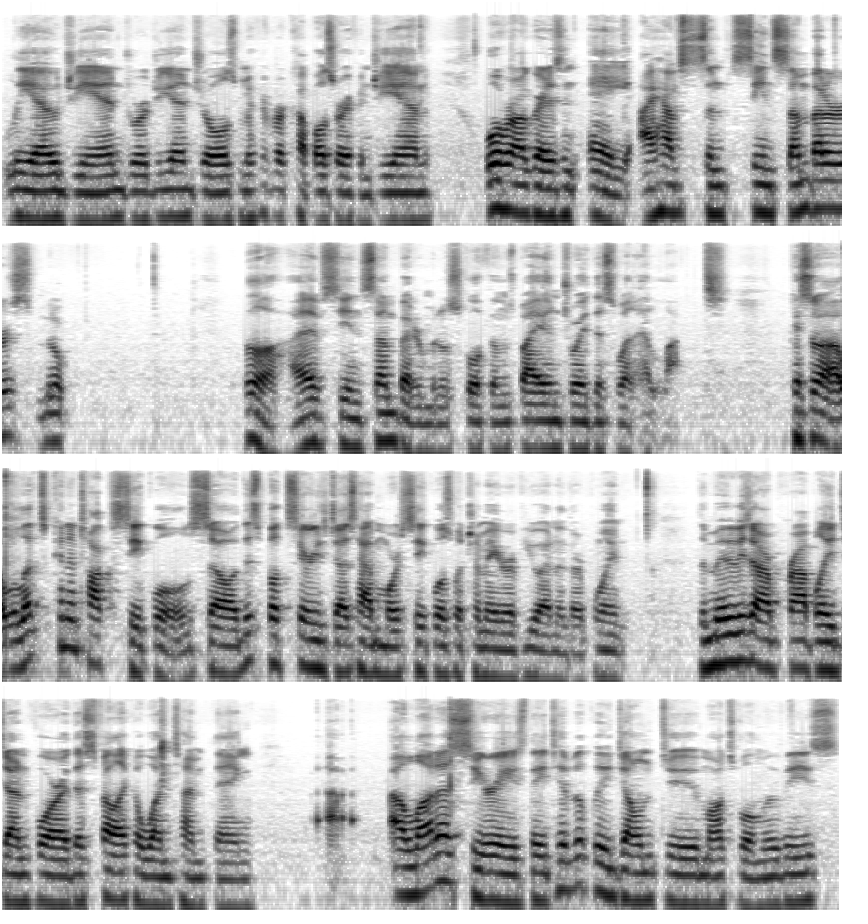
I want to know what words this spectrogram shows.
Leo, Jean, Georgia, and Jules. My favorite couples, Rafe and Jean. Overall grade is an A. I have some seen some better middle. Ugh, I have seen some better middle school films, but I enjoyed this one a lot. Okay, so uh, well, let's kind of talk sequels. So this book series does have more sequels, which I may review at another point. The movies are probably done for. This felt like a one-time thing. Uh, a lot of series they typically don't do multiple movies.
